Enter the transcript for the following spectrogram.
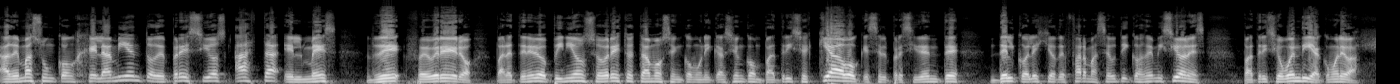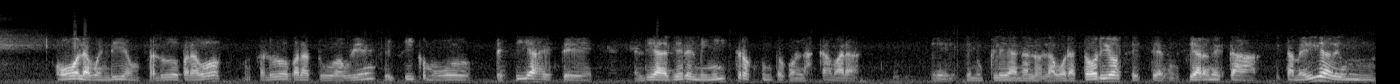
además un congelamiento de precios hasta el mes de febrero. Para tener opinión sobre esto estamos en comunicación con Patricio Esquiavo, que es el presidente del Colegio de Farmacéuticos de Misiones. Patricio, buen día, ¿cómo le va? Hola, buen día, un saludo para vos, un saludo para tu audiencia y sí, como vos decías, este, el día de ayer el ministro junto con las cámaras eh, se nuclean a los laboratorios, este, anunciaron esta, esta medida de, un,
